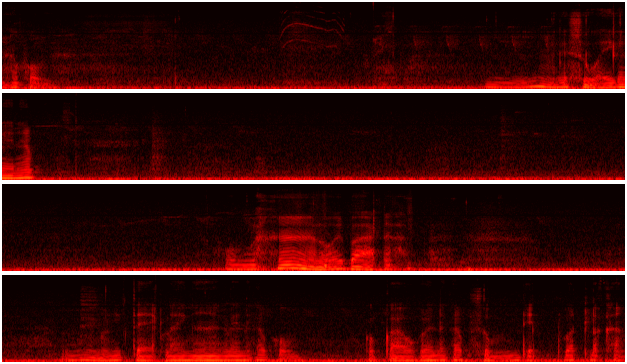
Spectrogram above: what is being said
นะครับผมอืมสวยกันเลยนะครับ องค์ ละห้าร้อยบาทนะครับอันนี้แตกลายงานเลยนะครับผมเก่าๆเลยนะครับ สมเด็จวัดระฆัง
